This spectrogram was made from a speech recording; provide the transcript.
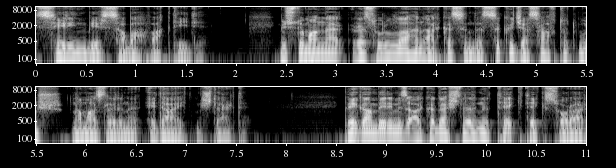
serin bir sabah vaktiydi. Müslümanlar Resulullah'ın arkasında sıkıca saf tutmuş namazlarını eda etmişlerdi. Peygamberimiz arkadaşlarını tek tek sorar,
